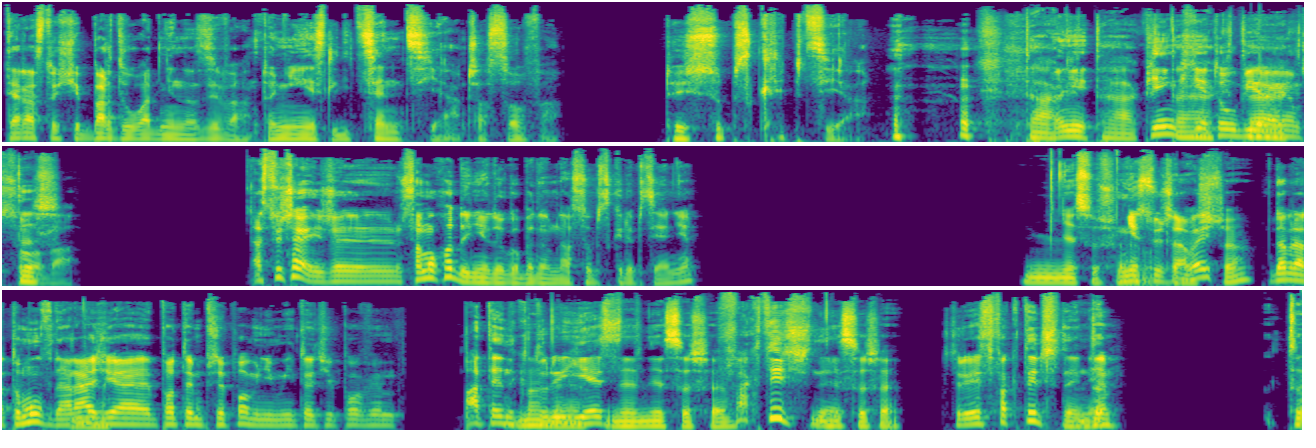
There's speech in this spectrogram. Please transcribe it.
teraz to się bardzo ładnie nazywa. To nie jest licencja czasowa. To jest subskrypcja. tak, Oni tak, Pięknie tak, to ubierają tak, też- słowa. A słyszałeś, że samochody niedługo będą na subskrypcję, nie? Nie słyszałem. Nie słyszałeś? jeszcze. Dobra, to mów na Nie. razie, potem przypomnij mi, to ci powiem. Patent, No który nie, jest Nie, nie słyszę. faktyczny. Nie słyszę. Który jest faktyczny, nie? Do- To,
